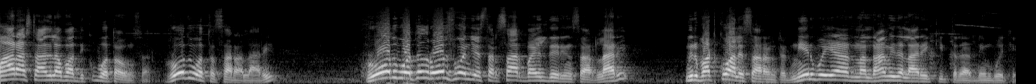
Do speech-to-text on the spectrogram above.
మహారాష్ట్ర ఆదిలాబాద్ దిక్కు పోతా ఉంది సార్. రోజు పోతుంది సార్ ఆ లారీ. రోజు పోతుంది రోజు ఫోన్ చేస్తారు సార్ బయలుదేరింది సార్ లారీ. మీరు పట్టుకోవాలి సార్ అంటాడు నేను పోయా నా- నా మీద లారీ ఎక్కిస్తాడు నేను పోతే.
